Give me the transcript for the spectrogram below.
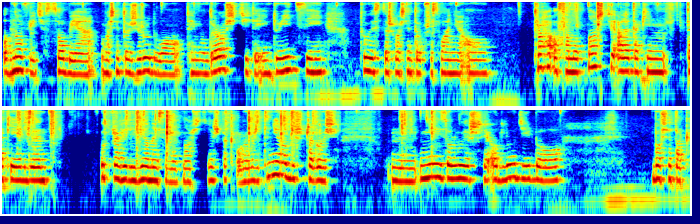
odnowić w sobie właśnie to źródło tej mądrości, tej intuicji. Tu jest też właśnie to przesłanie o trochę o samotności, ale takim, takiej jakby usprawiedliwionej samotności, że tak powiem, że ty nie robisz czegoś, mm, nie izolujesz się od ludzi, bo, bo się tak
